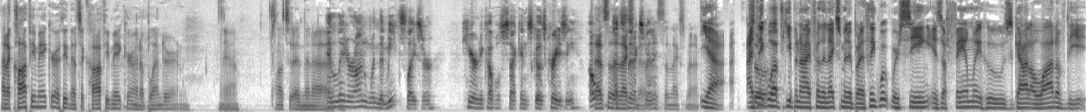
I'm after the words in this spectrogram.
And a coffee maker. I think that's a coffee maker and a blender and yeah. Lots of and then uh And later on, when the meat slicer, here in a couple seconds, goes crazy. Oh, that's, that's, the next, the next minute. minute. That's the next minute. Yeah, I So- think we'll have to keep an eye for the next minute, but I think what we're seeing is a family who's got a lot of the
